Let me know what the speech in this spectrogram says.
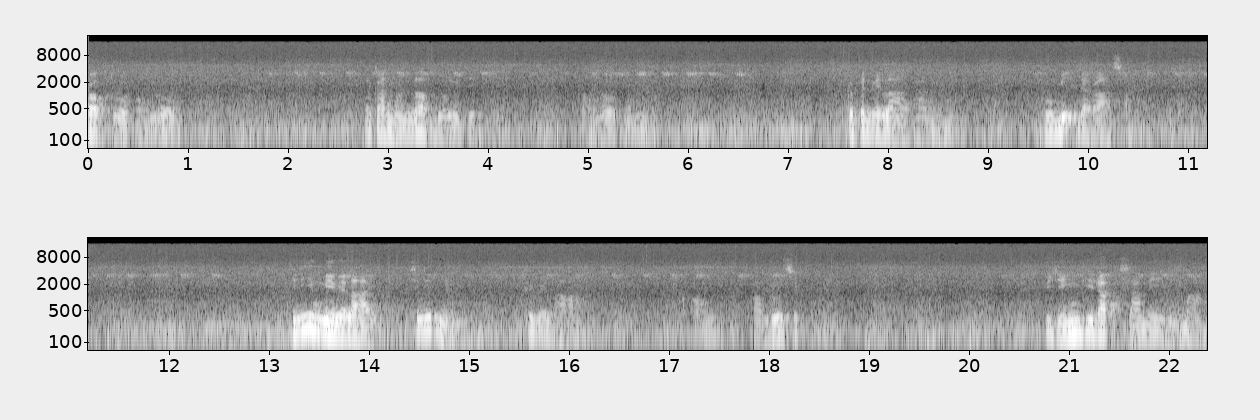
รอบตัวของโลกและการหมุนรอบดวงอาทิตย์ของโลกนั้นก็เป็นเวลาทางภูมิดาราศาสตร์ ทีนี้ยังมีเวลาอีกชนิดหนึ่ง คือเวลาของความรู้สึก ผู้หญิงที่รักสามีมาก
